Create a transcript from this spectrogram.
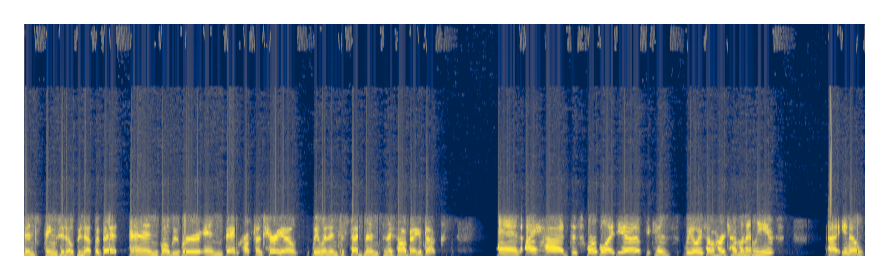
since things had opened up a bit. And while we were in Bancroft, Ontario, we went into Stedman's and I saw a bag of ducks. And I had this horrible idea because we always have a hard time when I leave. Uh, you know,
